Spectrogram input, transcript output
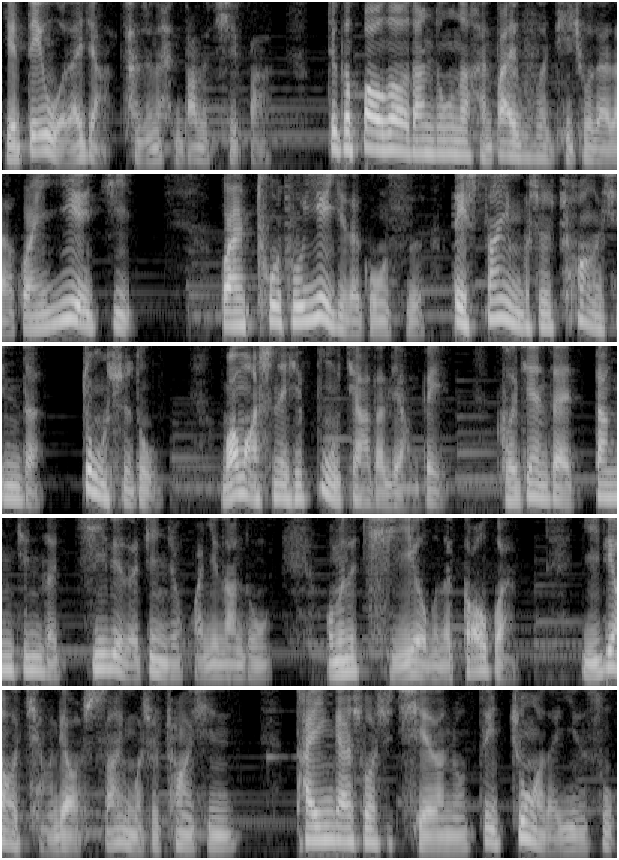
也对于我来讲产生了很大的启发。这个报告当中呢，很大一部分提出来的关于业绩、关于突出业绩的公司对商业模式创新的重视度，往往是那些不佳的两倍。可见，在当今的激烈的竞争环境当中，我们的企业、我们的高管一定要强调商业模式创新，它应该说是企业当中最重要的因素，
